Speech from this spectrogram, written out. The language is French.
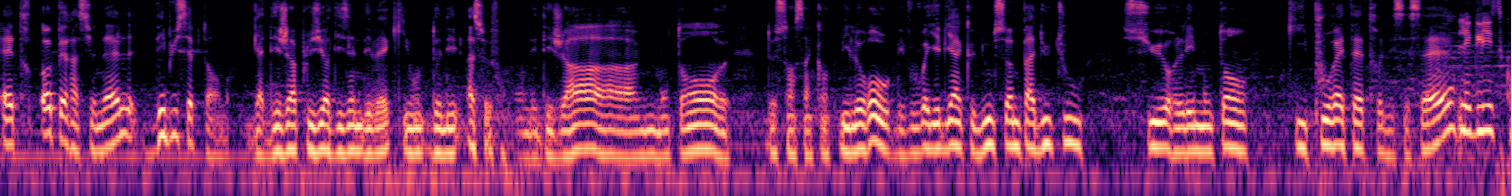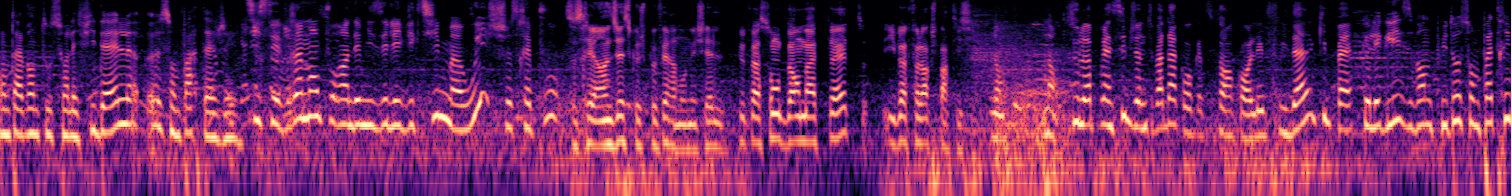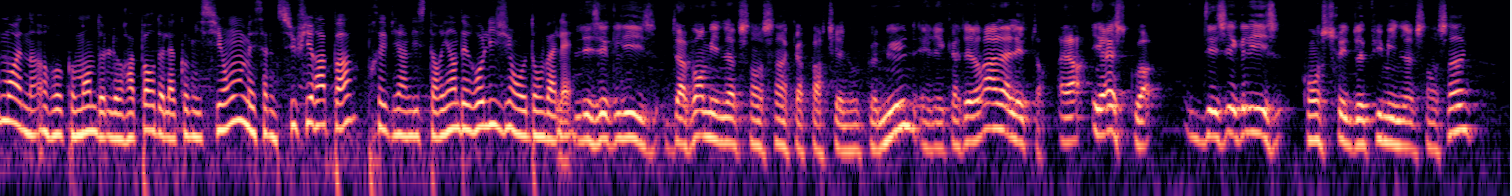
être opérationnel début septembre. Il y a déjà plusieurs dizaines d'évêques qui ont donné à ce fonds. On est déjà à un montant de 150 000 euros. Mais vous voyez bien que nous ne sommes pas du tout sur les montants qui pourraient être nécessaires. L'Église compte avant tout sur les fidèles, eux sont partagés. Si c'est vraiment pour indemniser les victimes, oui, je serais pour. Ce serait un geste que je peux faire à mon échelle. De toute façon, dans ma tête, il va falloir que je participe. Non, non. Sous le principe, je ne suis pas d'accord que ce soit encore les fidèles qui paient. Que l'Église vende plutôt son patrimoine, recommande le rapport de la Commission, mais ça ne suffira pas, prévient l'historien des religions Odon Valais. Les églises d'avant 1905 appartiennent aux communes et les cathédrales à l'État. Alors, il reste quoi? Des églises construites depuis 1905,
